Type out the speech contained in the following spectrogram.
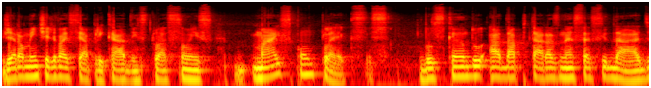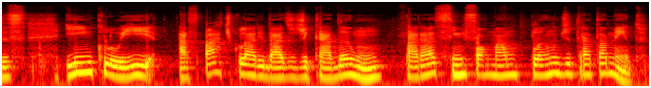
Geralmente ele vai ser aplicado em situações mais complexas, buscando adaptar as necessidades e incluir as particularidades de cada um para assim formar um plano de tratamento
